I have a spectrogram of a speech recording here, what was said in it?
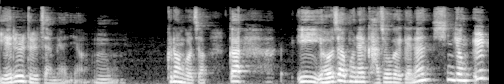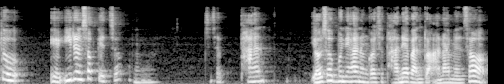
예를 들자면요. 음, 그런 거죠. 그러니까 이 여자분의 가족에게는 신경 1도 1은 예, 썼겠죠. 음, 진짜 반 여성분이 하는 것을 반의 반도 안 하면서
